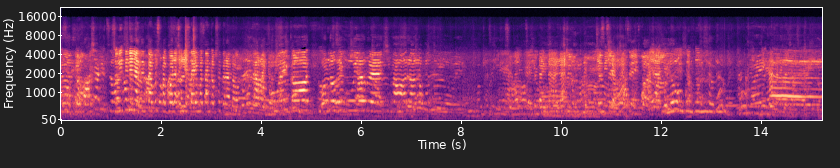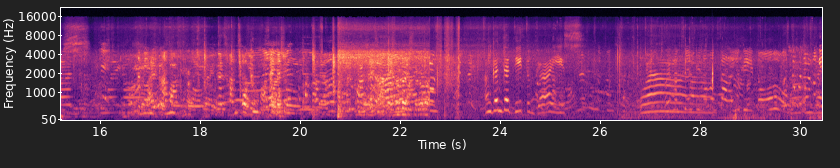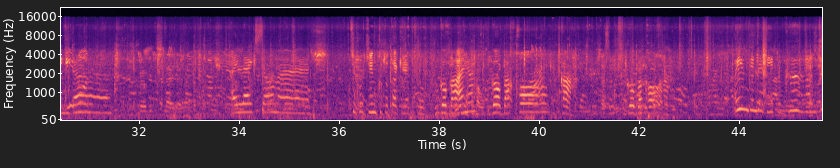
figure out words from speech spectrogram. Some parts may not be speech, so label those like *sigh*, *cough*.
Sulitin na natin tapos pag wala hindi tayo matanggap sa trabaho, pupunta kayo. Oh my God! Ulo si Kuya Rex. Nakaalala ko tuloy. Ulo, ang ganda nila. Oh my God! Ang ganda dito, guys. Wow. tayo dito. I like so much. Go ba ano? Go ba ko ka? Go ba ko ka? Ay, ang ganda dito, guys.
